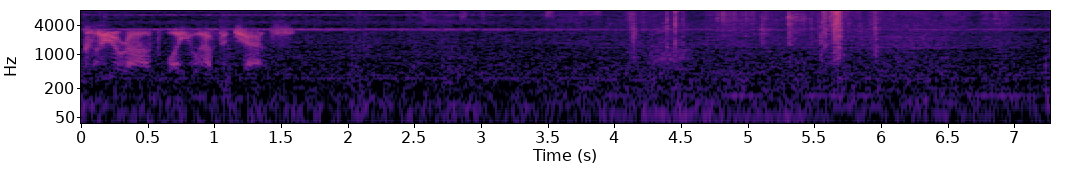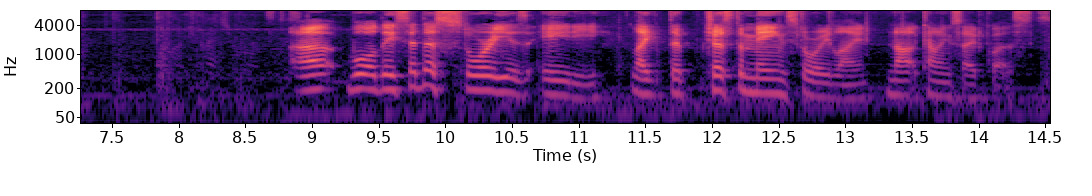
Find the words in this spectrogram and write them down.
Clear out while you have the chance. Uh, well, they said the story is eighty, like the just the main storyline, not counting side quests.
